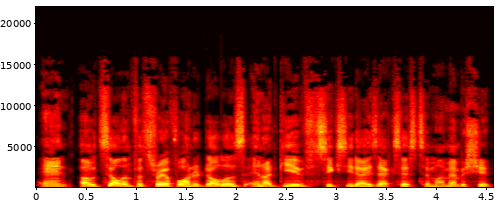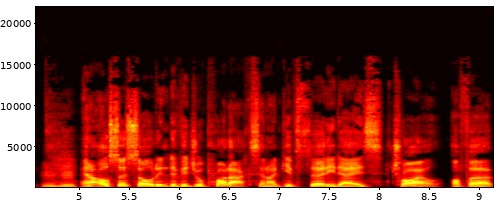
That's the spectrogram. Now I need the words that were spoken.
And I would sell them for three or four hundred dollars and I'd give 60 days access to my membership. Mm-hmm. And I also sold individual products and I'd give 30 days trial, offer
